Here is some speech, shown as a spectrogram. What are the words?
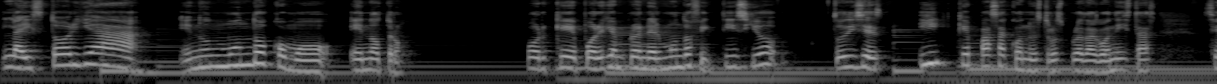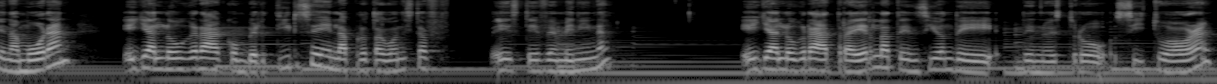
la historia en un mundo como en otro. Porque, por ejemplo, en el mundo ficticio, tú dices, ¿y qué pasa con nuestros protagonistas? ¿Se enamoran? ¿Ella logra convertirse en la protagonista este, femenina? ella logra atraer la atención de, nuestro sitio ahora.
